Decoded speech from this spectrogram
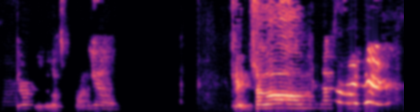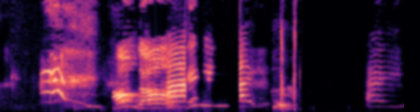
her. You know כן, שלום! הום דום! כן. היי!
